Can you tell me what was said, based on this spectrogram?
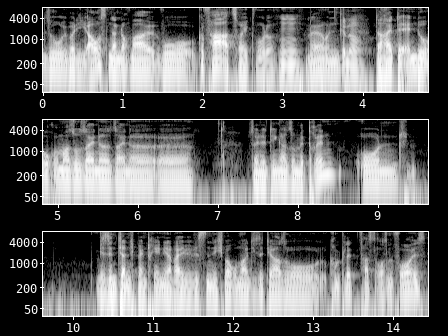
so über die Außen dann nochmal, wo Gefahr erzeugt wurde. Hm, ne? Und genau. da hat der Endo auch immer so seine, seine, äh, seine Dinger so mit drin. Und wir sind ja nicht beim Training dabei, wir wissen nicht, warum er dieses Jahr so komplett fast außen vor ist.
